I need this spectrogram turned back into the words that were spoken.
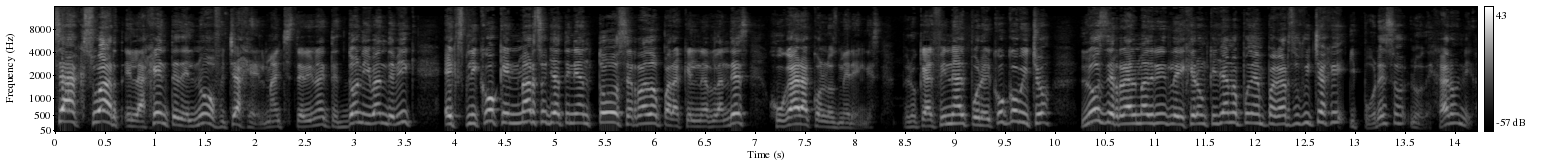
Zach Swart, el agente del nuevo fichaje del Manchester United, Donny van de Beek, explicó que en marzo ya tenían todo cerrado para que el neerlandés jugara con los merengues, pero que al final por el coco bicho, los de Real Madrid le dijeron que ya no podían pagar su fichaje y por eso lo dejaron ir.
